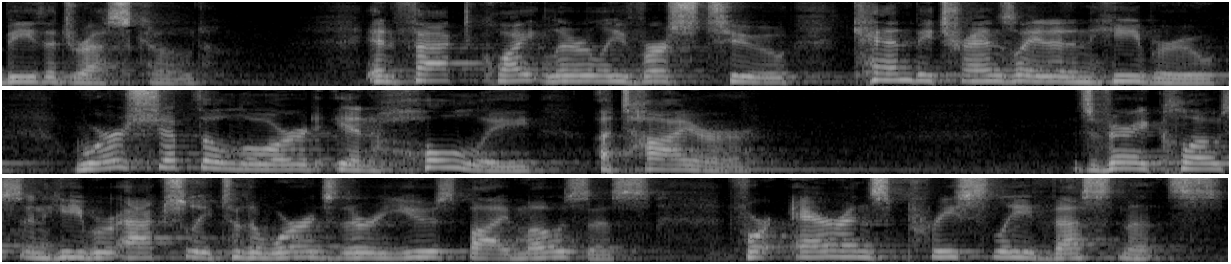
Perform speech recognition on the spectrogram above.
be the dress code. In fact, quite literally, verse 2 can be translated in Hebrew worship the Lord in holy attire. It's very close in Hebrew, actually, to the words that are used by Moses for Aaron's priestly vestments.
